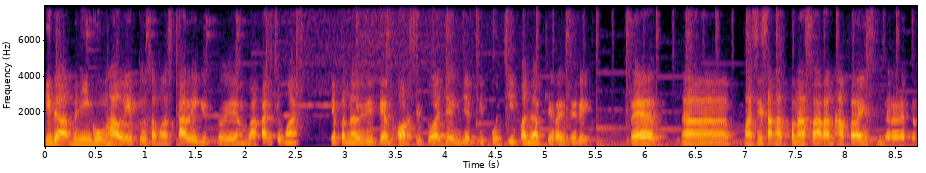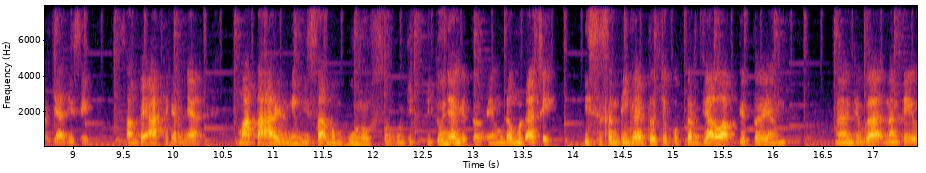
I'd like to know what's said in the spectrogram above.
tidak menyinggung hal itu sama sekali gitu yang bahkan cuma ya penelitian force itu aja yang jadi kunci pada akhirnya jadi saya uh, masih sangat penasaran apa yang sebenarnya terjadi sih sampai akhirnya matahari ini bisa membunuh sebegitunya gitu. Yang mudah-mudahan sih di season 3 itu cukup terjawab gitu. Yang nah juga nanti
